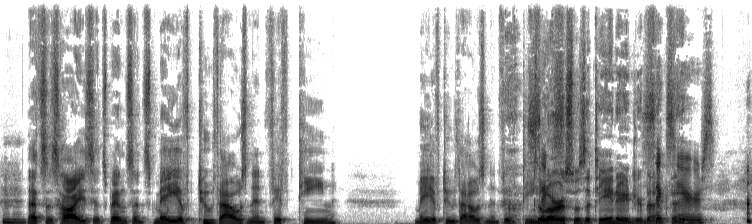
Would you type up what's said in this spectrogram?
hmm That's as high as it's been since May of two thousand and fifteen. May of two thousand and fifteen. Delores was a teenager back Six then. years.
